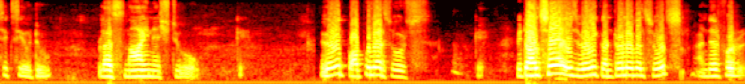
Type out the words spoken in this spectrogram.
6CO2 plus 9H2O okay. Very popular source. Okay. It also is very controllable source and therefore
